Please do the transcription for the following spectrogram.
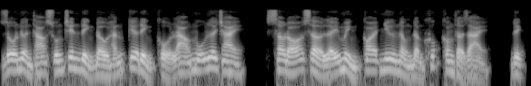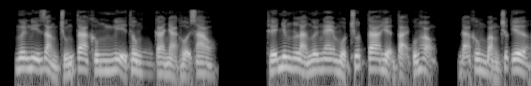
dỗ nườn tháo xuống trên đỉnh đầu hắn kia đỉnh cổ lão mũ lưỡi chai, sau đó sở lấy mình coi như nồng đậm khúc không thở dài, địch, ngươi nghĩ rằng chúng ta không nghĩ thông ca nhạc hội sao? Thế nhưng là ngươi nghe một chút ta hiện tại cũng họng, đã không bằng trước kia.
